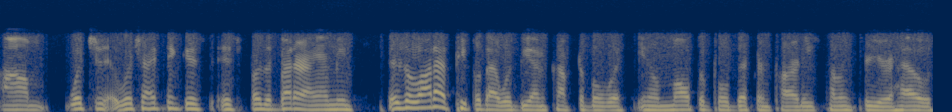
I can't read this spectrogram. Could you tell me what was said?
Um, which which I think is is for the better. I mean, there's a lot of people that would be uncomfortable with you know multiple different parties coming through your house,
